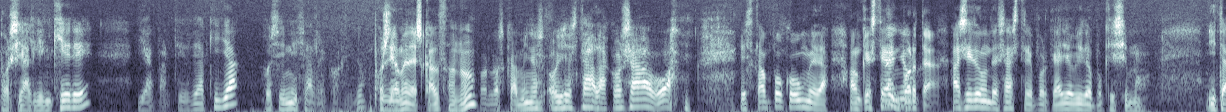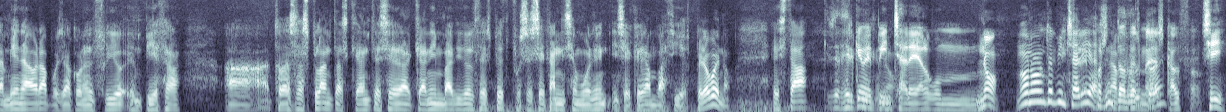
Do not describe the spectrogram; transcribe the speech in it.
por si alguien quiere, y a partir de aquí ya, pues inicia el recorrido. Pues yo me descalzo, ¿no? Por los caminos. Hoy está la cosa, está un poco húmeda, aunque este año importa. ha sido un desastre porque ha llovido poquísimo. Y también ahora, pues ya con el frío empieza a todas las plantas que antes era, que han invadido el césped, pues se secan y se mueren y se crean vacíos. Pero bueno, está. ¿Quieres decir que me pincharé algún.? No, no, no, no te pincharías. Pues entonces me ¿eh? descalzo. Sí,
